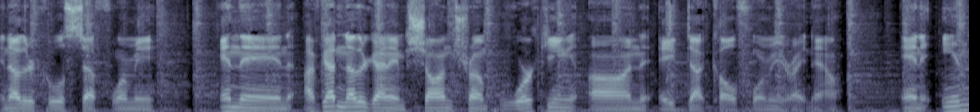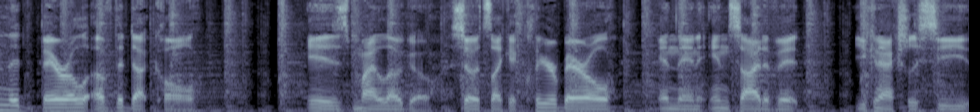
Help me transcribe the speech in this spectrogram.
and other cool stuff for me. And then I've got another guy named Sean Trump working on a duck call for me right now. And in the barrel of the duck call is my logo. So it's like a clear barrel, and then inside of it, you can actually see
